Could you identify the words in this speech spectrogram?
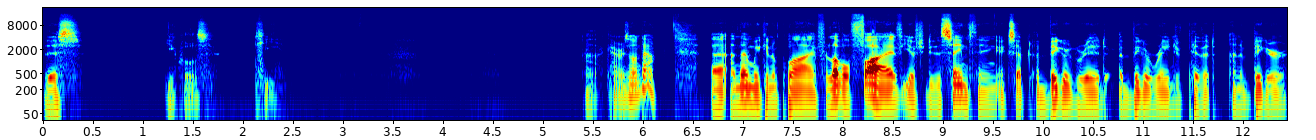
this equals t. That carries on down. Uh, and then we can apply, for level 5, you have to do the same thing, except a bigger grid, a bigger range of pivot, and a bigger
